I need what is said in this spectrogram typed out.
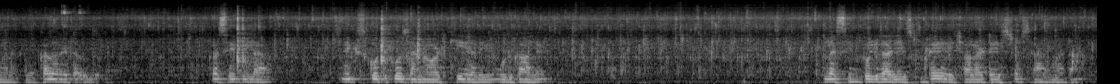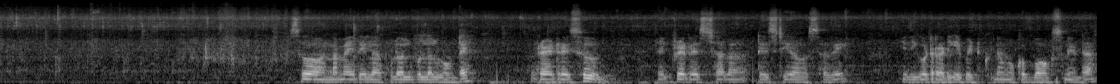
మనకి కలర్ అవుతుంది కాసేపు ఇలా నెక్స్ట్ కొట్టి కోసాను వాటికి అది ఉడకాలి. ఇలా సింపుల్గా చేసుకుంటే చాలా టేస్ట్ వస్తాయి అన్నమాట. సో అన్నం అయితే ఇలా పుల్లలు పుల్లలుగా ఉంటాయి fried rice egg fried rice చాలా టేస్టీగా వస్తుంది. ఇది కూడా రెడీగా పెట్టుకున్నాం ఒక బాక్స్ నిండా.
